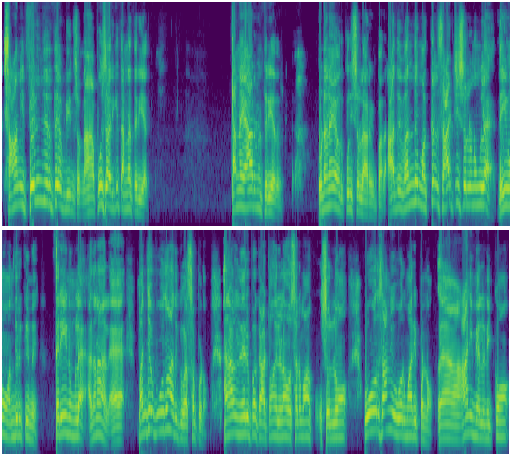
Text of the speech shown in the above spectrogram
சாமி தெரிஞ்சிருது அப்படின்னு சொன்னா பூசாரிக்கு தன்னை தெரியாது. தன்னை யாருன்னு தெரியாது அவருக்கு. உடனே அவர் குறி சொல்ல ஆரம்பிப்பார். அது வந்து மக்கள் சாட்சி சொல்லணும்ல. தெய்வம் வந்திருக்குன்னு. தெரியணும்ல. அதனால பஞ்சபூதம் அதுக்கு வசப்படும். அதனால நெருப்பை காட்டும் இல்லைன்னா ஒசரமா சொல்லும். ஒவ்வொரு சாமி ஒவ்வொரு மாதிரி பண்ணும். ஆணி மேல நிற்கும்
